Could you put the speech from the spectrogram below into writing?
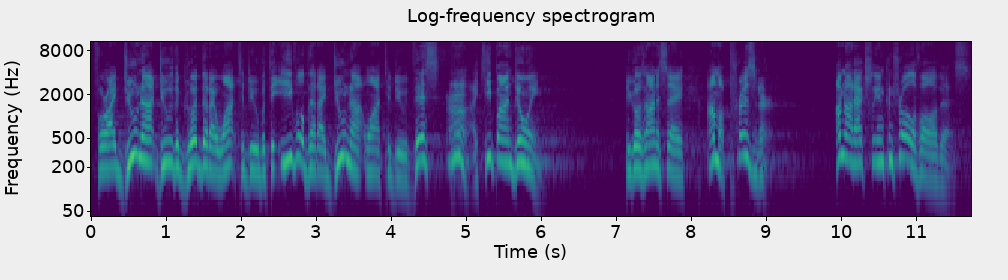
For I do not do the good that I want to do, but the evil that I do not want to do, this uh, I keep on doing. He goes on to say, I'm a prisoner. I'm not actually in control of all of this.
